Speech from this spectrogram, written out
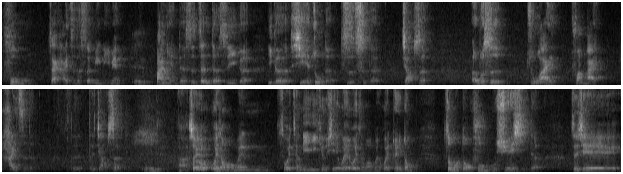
父母在孩子的生命里面，嗯，扮演的是真的是一个。一个协助的、支持的角色，而不是阻碍、妨碍孩子的的的角色。嗯。啊，所以为什么我们会成立 EQ 协会？为什么我们会推动这么多父母学习的这些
